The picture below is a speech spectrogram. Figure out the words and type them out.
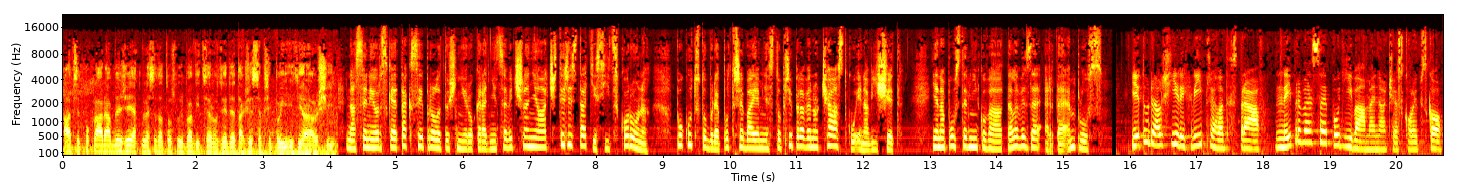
ale předpokládáme, že jakmile se tato služba více rozjede, takže se připojí i ty další. Na seniorské taxi pro letošní rok radnice vyčlenila 400 tisíc korun. Pokud to bude potřeba, je město připraveno částku i navýšit. Jana Poustevníková, televize RTM+. Je tu další rychlý přehled zpráv. Nejprve se podíváme na Českolipsko.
